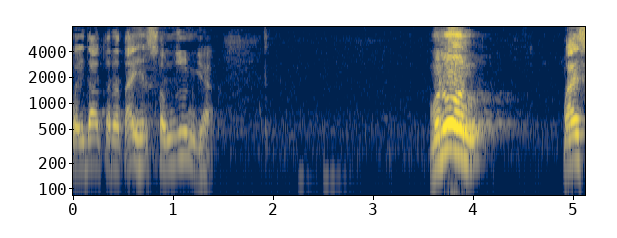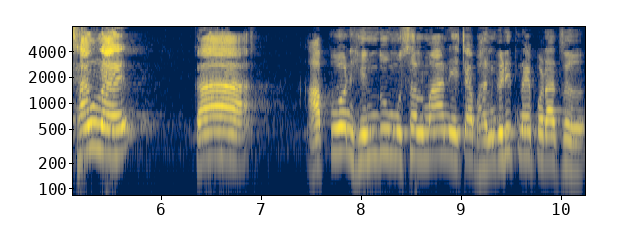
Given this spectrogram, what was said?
पैदा करत आहे हे समजून घ्या. म्हणून माय सांग नाही का आपण हिंदू मुसलमान याच्या भानगडीत नाही पडायचं.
